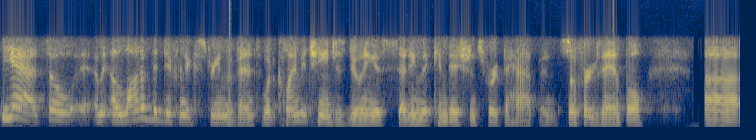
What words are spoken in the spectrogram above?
Yeah, so I mean, a lot of the different extreme events, what climate change is doing is setting the conditions for it to happen. So, for example, uh,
